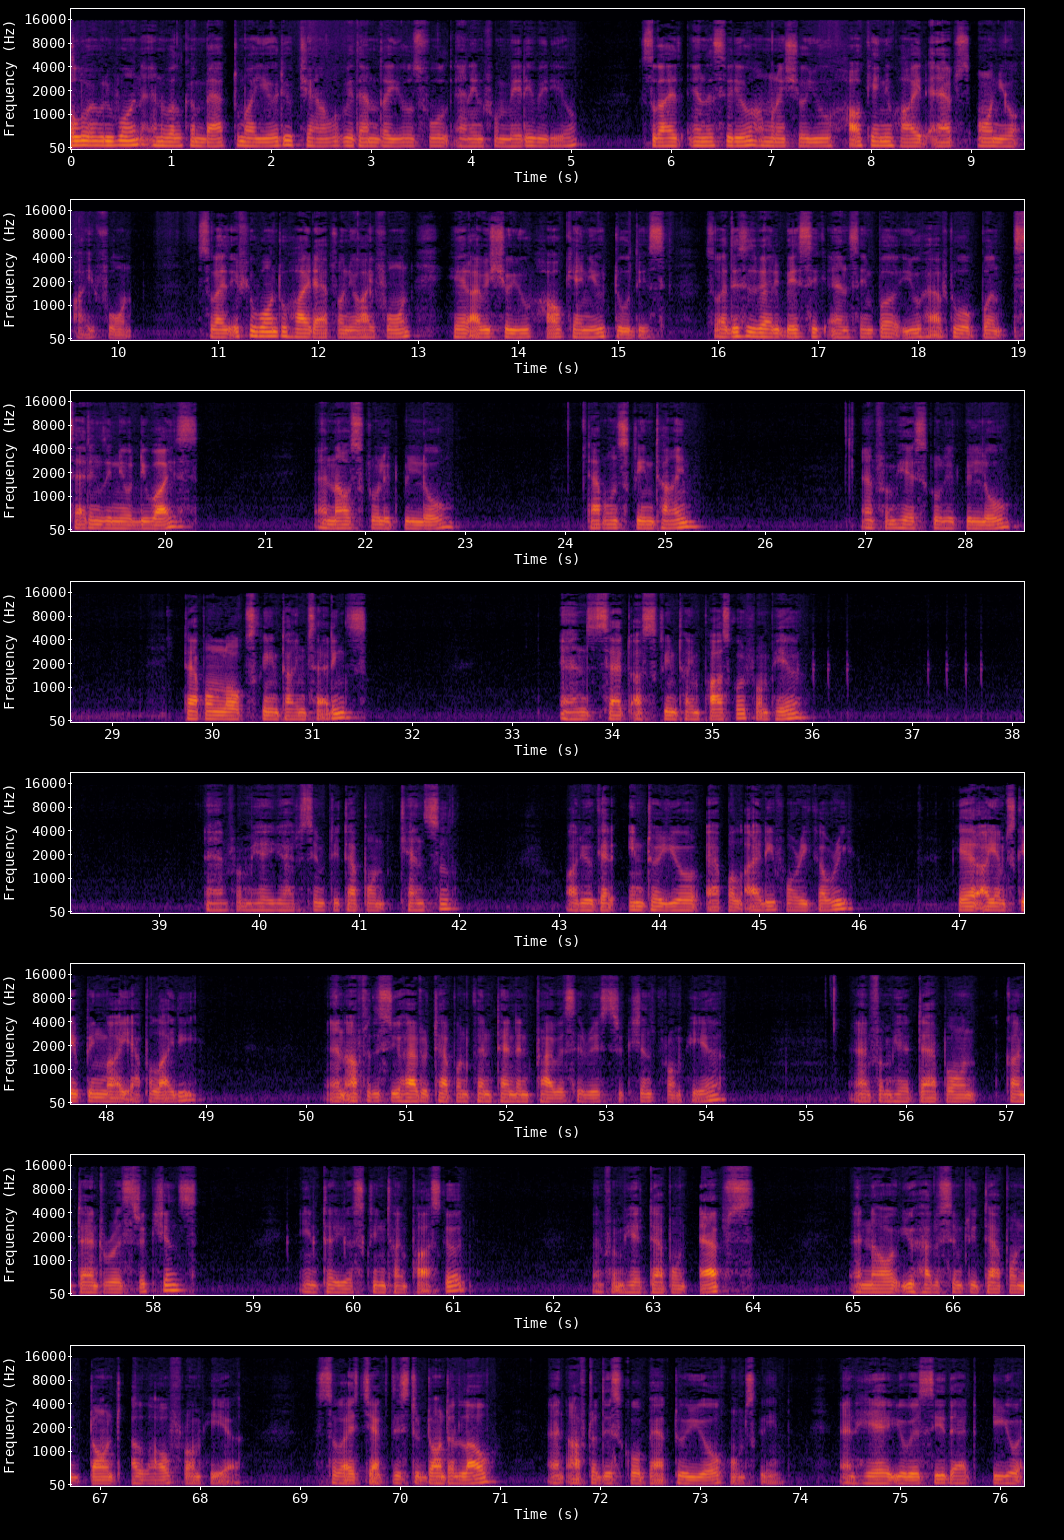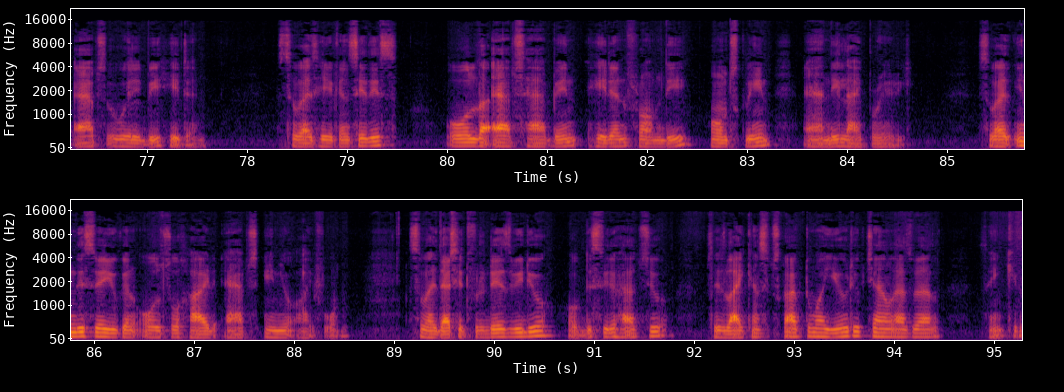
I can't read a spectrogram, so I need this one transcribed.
Hello everyone and welcome back to my YouTube channel with another useful and informative video. So guys in this video I'm going to show you how can you hide apps on your iPhone. So guys if you want to hide apps on your iPhone here I will show you how can you do this. So this is very basic and simple. You have to open settings in your device and now scroll it below. Tap on screen time and from here scroll it below tap on lock screen time settings and set a screen time passcode from here. And from here you have to simply tap on cancel or you can enter your Apple ID for recovery. Here I am skipping my Apple ID and after this you have to tap on content and privacy restrictions from here. And from here tap on content restrictions enter your screen time passcode. And from here tap on apps. And now you have to simply tap on don't allow from here. So guys check this to don't allow. And after this go back to your home screen. And here you will see that your apps will be hidden. So guys here you can see this. All the apps have been hidden from the home screen and the library. So in this way you can also hide apps in your iPhone so guys that's it for today's video. Hope this video helps you. Please like and subscribe to my youtube channel as well. Thank you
